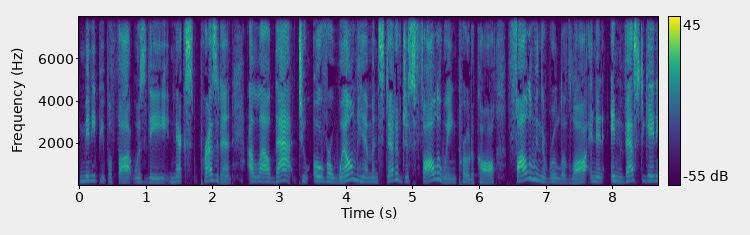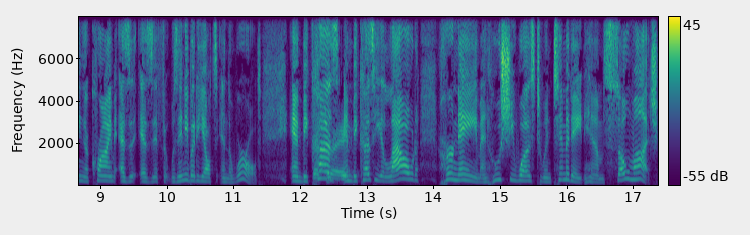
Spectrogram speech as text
many people thought was the next president, allowed that to overwhelm him instead of just following protocol, following the rule of law, and investigating a crime as as if it was anybody else in the world. And because because right. and because he allowed her name and who she was to intimidate him so much,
